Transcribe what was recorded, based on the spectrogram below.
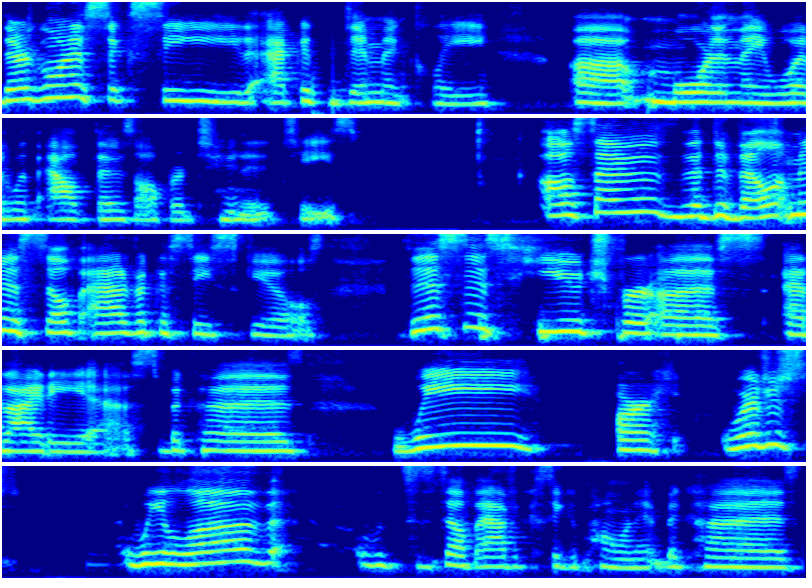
they're going to succeed academically uh, more than they would without those opportunities. Also, the development of self advocacy skills this is huge for us at IDS because we are we're just we love the self-advocacy component because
